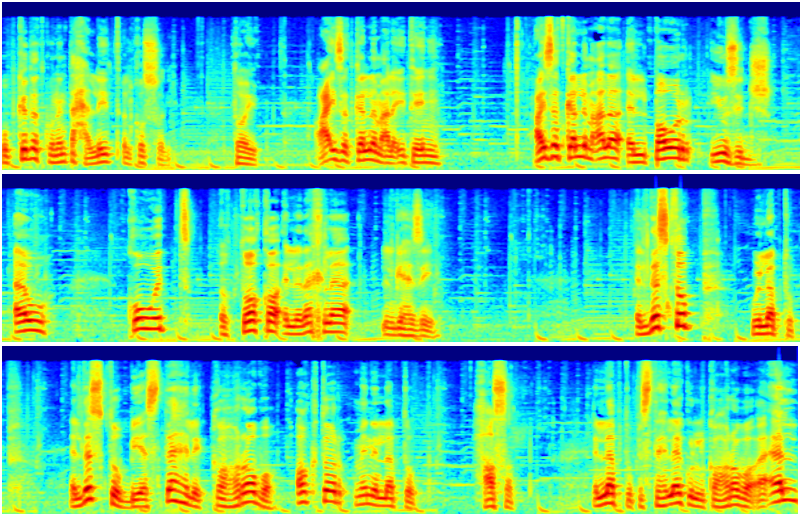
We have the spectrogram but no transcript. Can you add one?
وبكده تكون انت حليت القصة دي. طيب عايز أتكلم على إيه تاني؟ عايز أتكلم على ال power usage أو قوة الطاقة اللي داخلة للجهازين. الديسكتوب واللابتوب. الديسكتوب بيستهلك كهرباء أكتر من اللابتوب. حصل. اللابتوب استهلاكه للكهرباء أقل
